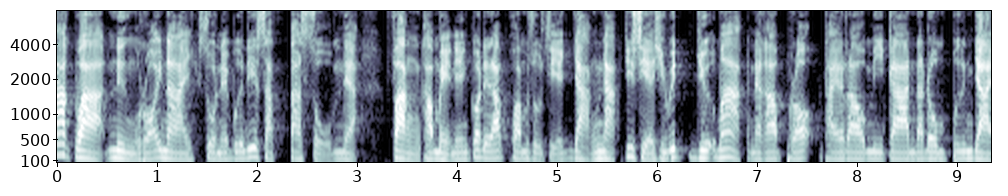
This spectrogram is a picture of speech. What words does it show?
มากกว่า 100 นาย ส่วนในพื้นที่สัตตาโสมเนี่ยฝั่งคาเมรเองก็ได้รับความสูญเสียอย่างหนักที่เสียชีวิตเยอะมากนะครับ เพราะไทยเรามีการระดมปืนใหญ่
